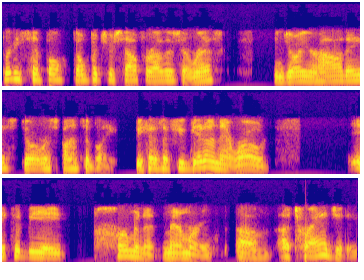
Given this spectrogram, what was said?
Pretty simple. Don't put yourself or others at risk. Enjoy your holidays. Do it responsibly. Because if you get on that road, it could be a permanent memory of a tragedy.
